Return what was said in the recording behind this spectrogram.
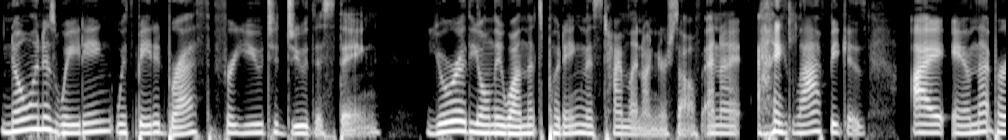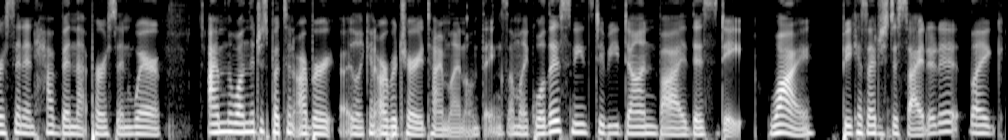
no one is waiting with bated breath for you to do this thing. You're the only one that's putting this timeline on yourself. And I, I laugh because I am that person and have been that person where I'm the one that just puts an arbor like an arbitrary timeline on things. I'm like, well, this needs to be done by this date. Why? Because I just decided it. Like,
